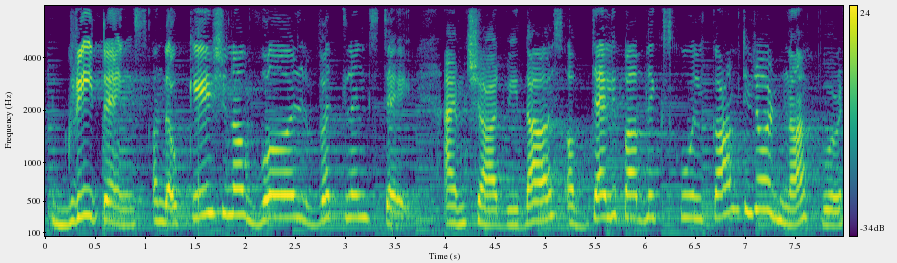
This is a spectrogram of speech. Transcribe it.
Greetings on the occasion of World Wetlands Day. I'm Chadvi Das of Delhi Public School, Kamptee Road, Nagpur,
